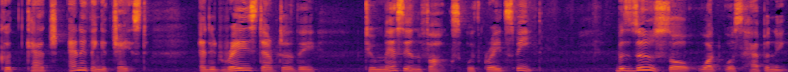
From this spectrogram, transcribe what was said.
could catch anything it chased, and it raced after the Tumesian fox with great speed. But Zeus saw what was happening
